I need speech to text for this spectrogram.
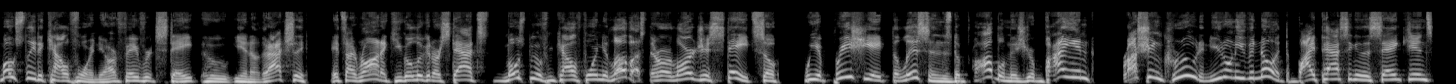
mostly to California, our favorite state, who, you know, they're actually, it's ironic. You go look at our stats. Most people from California love us. They're our largest state. So we appreciate the listens. The problem is you're buying Russian crude and you don't even know it. The bypassing of the sanctions.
